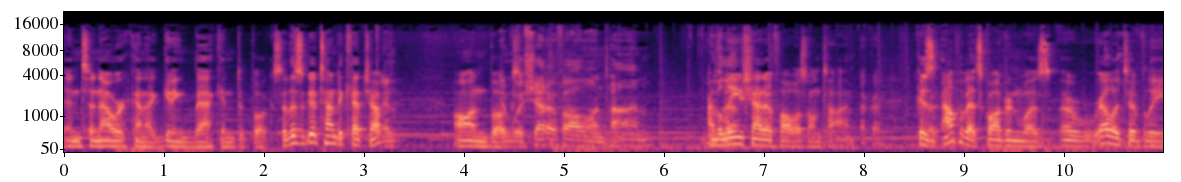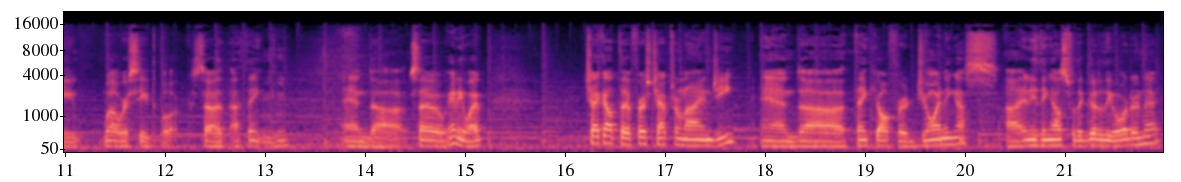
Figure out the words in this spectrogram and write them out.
and so now we're kind of getting back into books. So this is a good time to catch up And- on books. And was Shadowfall on time? I believe that- Shadowfall was on time Okay. because Alphabet Squadron was a relatively well received book. So I, I think, Mhm. And uh, so anyway, check out the first chapter on ING, and uh, thank you all for joining us. Uh, anything else for the good of the order, Nick?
